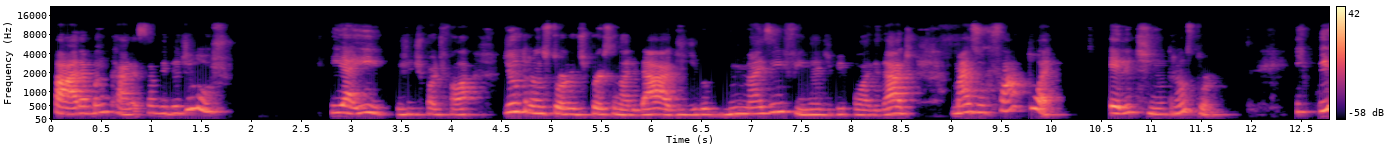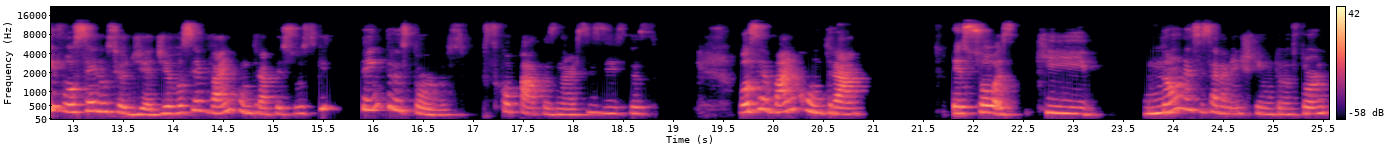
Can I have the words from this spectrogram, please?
para bancar essa vida de luxo. E aí, a gente pode falar de um transtorno de personalidade, de, mas enfim, né, de bipolaridade, mas o fato é, ele tinha um transtorno. E, e você, no seu dia a dia, você vai encontrar pessoas que têm transtornos, psicopatas narcisistas, você vai encontrar pessoas que não necessariamente têm um transtorno,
